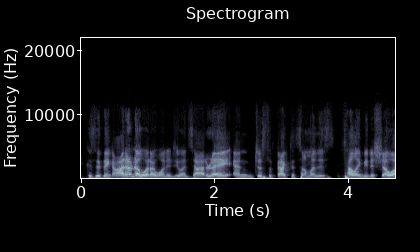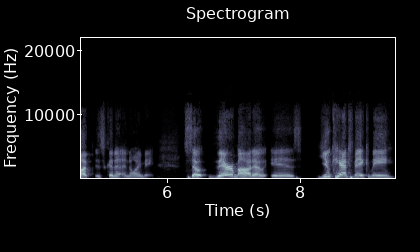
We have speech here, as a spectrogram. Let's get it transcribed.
because they think I don't know what I want to do on Saturday, and just the fact that someone is telling me to show up is going to annoy me. So their motto is you can't make me,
